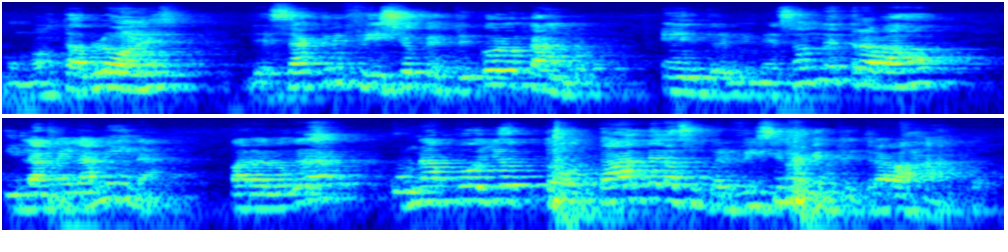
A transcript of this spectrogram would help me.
unos tablones de sacrificio que estoy colocando entre mi mesón de trabajo y la melamina para lograr un apoyo total de la superficie en la que estoy trabajando.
